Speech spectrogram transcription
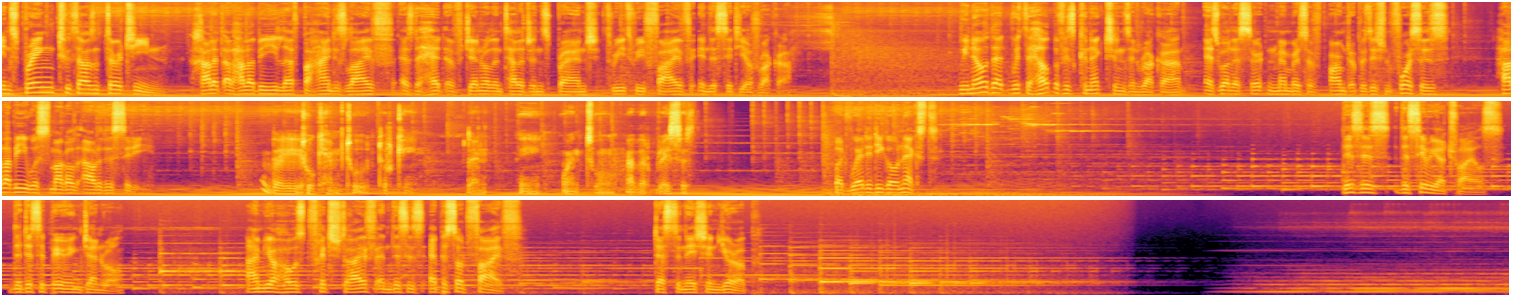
In spring 2013, Khaled al Halabi left behind his life as the head of General Intelligence Branch 335 in the city of Raqqa. We know that with the help of his connections in Raqqa, as well as certain members of armed opposition forces, Halabi was smuggled out of the city. They took him to Turkey. Then he went to other places. But where did he go next? This is the Syria Trials, The Disappearing General. I'm your host, Fritz Streiff, and this is episode 5 Destination Europe.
